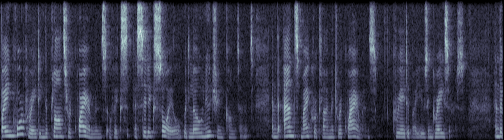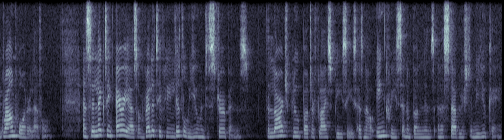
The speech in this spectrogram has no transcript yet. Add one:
By incorporating the plant's requirements of acidic soil with low nutrient content and the ant's microclimate requirements, created by using grazers, and the groundwater level, and selecting areas of relatively little human disturbance, the large blue butterfly species has now increased in abundance and established in the UK.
